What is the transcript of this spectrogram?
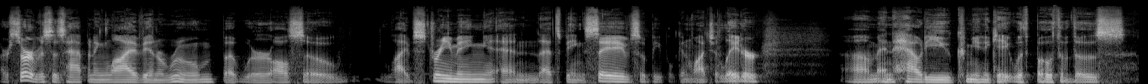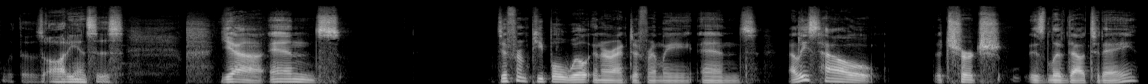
our service is happening live in a room, but we're also live streaming, and that's being saved so people can watch it later. Um, and how do you communicate with both of those with those audiences? Yeah, and different people will interact differently and at least how the church is lived out today,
